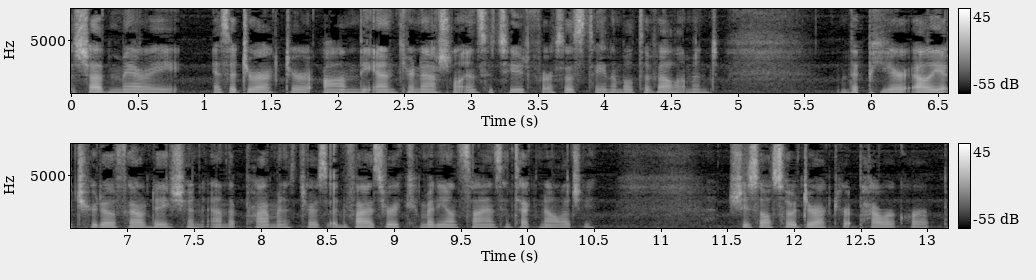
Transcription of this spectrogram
Szathmáry is a director on the International Institute for Sustainable Development, the Pierre Elliott Trudeau Foundation, and the Prime Minister's Advisory Committee on Science and Technology. She's also a director at Power Corp.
